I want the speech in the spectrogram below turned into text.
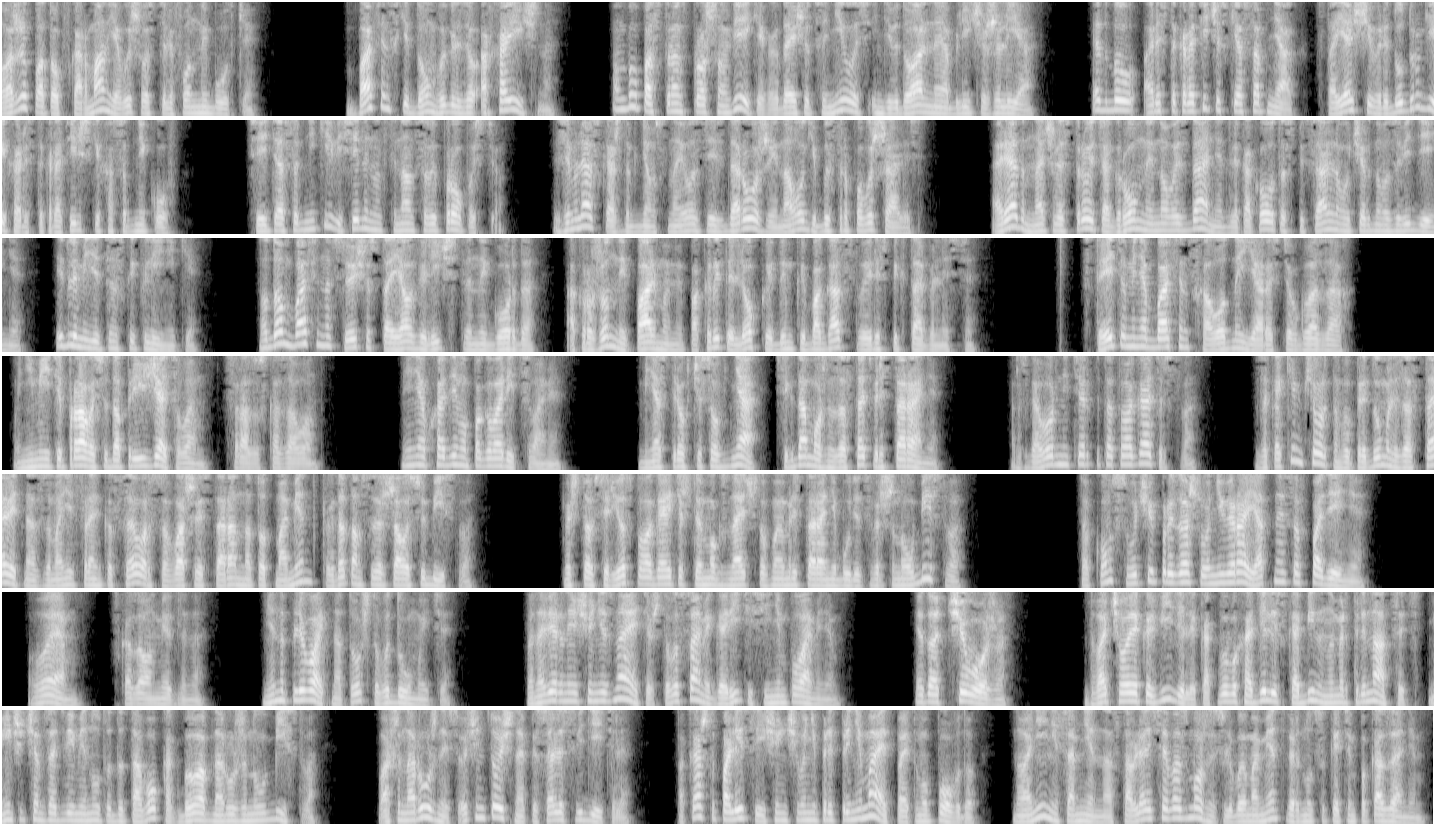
Положив платок в карман, я вышел из телефонной будки. Баффинский дом выглядел архаично. Он был построен в прошлом веке, когда еще ценилось индивидуальное обличие жилья. Это был аристократический особняк, стоящий в ряду других аристократических особняков. Все эти особняки висели над финансовой пропастью. Земля с каждым днем становилась здесь дороже, и налоги быстро повышались. А рядом начали строить огромные новые здания для какого-то специального учебного заведения и для медицинской клиники. Но дом Баффина все еще стоял величественно и гордо, окруженный пальмами, покрытый легкой дымкой богатства и респектабельности. Встретил меня Баффин с холодной яростью в глазах. — Вы не имеете права сюда приезжать, Лэм, — сразу сказал он. — Мне необходимо поговорить с вами. Меня с трех часов дня всегда можно застать в ресторане. Разговор не терпит отлагательства. За каким чертом вы придумали заставить нас заманить Фрэнка Селларса в ваш ресторан на тот момент, когда там совершалось убийство? Вы что, всерьез полагаете, что я мог знать, что в моем ресторане будет совершено убийство? В таком случае произошло невероятное совпадение. — Лэм, — сказал он медленно, — мне наплевать на то, что вы думаете. Вы, наверное, еще не знаете, что вы сами горите синим пламенем. — Это от чего же? Два человека видели, как вы выходили из кабины номер 13 меньше, чем за две минуты до того, как было обнаружено убийство. Вашу наружность очень точно описали свидетели. Пока что полиция еще ничего не предпринимает по этому поводу, но они, несомненно, оставляют себе возможность в любой момент вернуться к этим показаниям.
